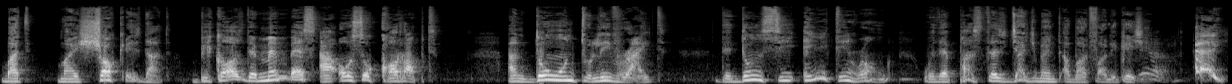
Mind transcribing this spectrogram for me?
But my shock is that because the members are also corrupt and don't want to live right, they don't see anything wrong with the pastor's judgment about fornication. Hey!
